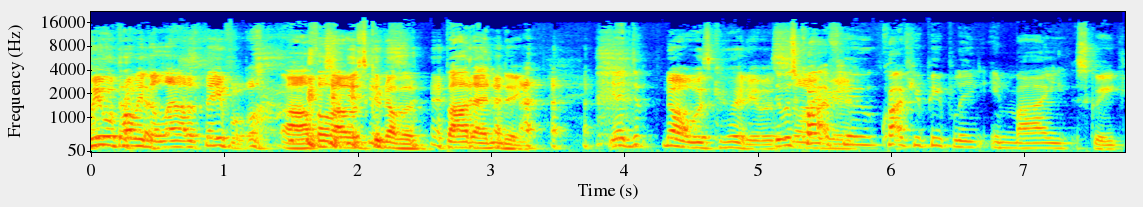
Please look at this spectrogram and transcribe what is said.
We were probably the loudest people. Oh, I thought that was going to have a bad ending. Yeah, th- No, it was good. It was. there was so quite a few, quite a few people in, in my screen.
